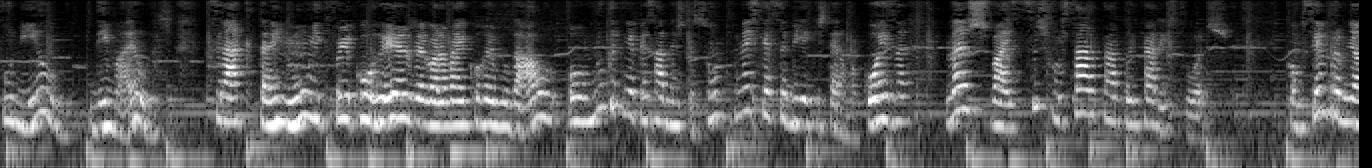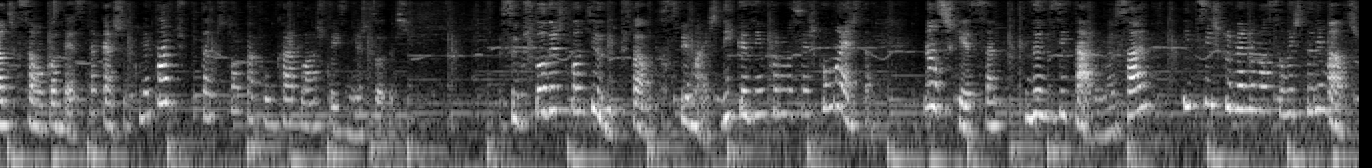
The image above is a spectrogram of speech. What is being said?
funil de e-mails? Será que tem um e que foi a correr, agora vai a correr mudá-lo? Ou nunca tinha pensado neste assunto, nem sequer sabia que isto era uma coisa, mas vai se esforçar para aplicar isto hoje. Como sempre, a melhor discussão acontece na caixa de comentários, portanto estou para colocar lá as coisinhas todas. Se gostou deste conteúdo e gostava de receber mais dicas e informações como esta, não se esqueça de visitar o meu site e de se inscrever na nossa lista de e-mails.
